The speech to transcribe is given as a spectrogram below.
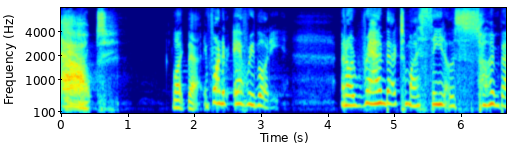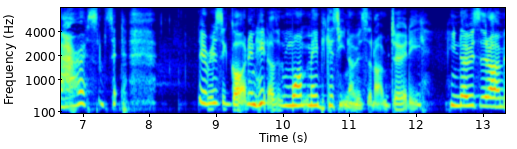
Out like that in front of everybody. And I ran back to my seat. I was so embarrassed and said, There is a God, and He doesn't want me because He knows that I'm dirty. He knows that I'm,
